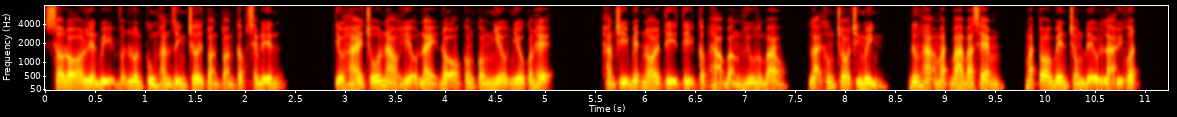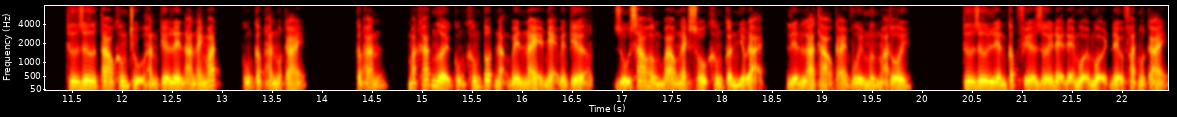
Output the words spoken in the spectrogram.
sau đó liền bị vẫn luôn cùng hắn dính chơi toàn toàn cấp xem đến. Tiểu hài chỗ nào hiểu này đó con con nhiêu nhiêu quan hệ. Hắn chỉ biết nói tỉ tỉ cấp hảo bằng hữu hồng bao, lại không cho chính mình, đương hạ mắt ba ba xem, mắt to bên trong đều là hủy khuất. Thư dư tao không trụ hắn kia lên án ánh mắt, cũng cấp hắn một cái cấp hắn, mặt khác người cũng không tốt nặng bên này nhẹ bên kia, dù sao hồng bao ngạch số không cần nhiều đại, liền là thảo cái vui mừng mà thôi. Thư dư liền cấp phía dưới đệ đệ mội mội đều phát một cái.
